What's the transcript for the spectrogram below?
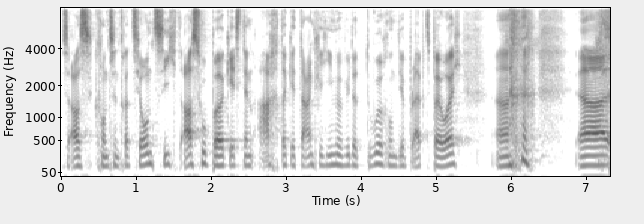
ist aus Konzentrationssicht auch super, geht den Achter gedanklich immer wieder durch und ihr bleibt bei euch. Äh, äh,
